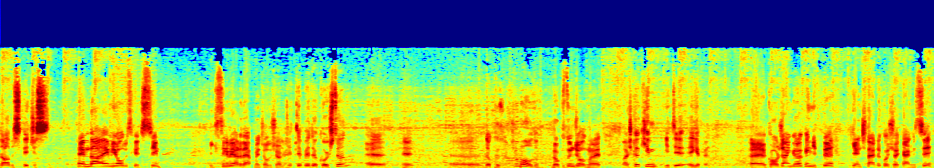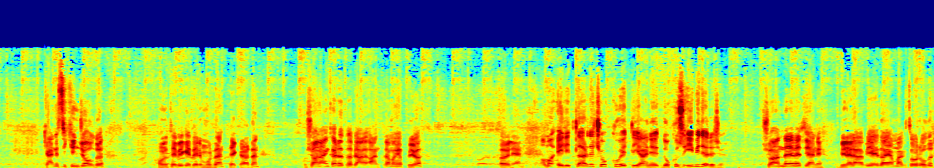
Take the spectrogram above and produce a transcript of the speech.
Dağ bisikletçisin. Hem daha hem yol bisikletçisiyim. İkisini bir arada yapmaya çalışıyorum. Cetepe'de koştun. Ee, evet. Ee, dokuzuncu mu oldun? 9. oldum evet. Başka kim gitti Ege'de? Ee, Korcan Gürak'ın gitti. Gençlerde koşuyor kendisi. Kendisi ikinci oldu. Onu tebrik ederim buradan tekrardan. Şu an Ankara'da tabii antrenman yapıyor. Öyle yani. Ama elitlerde çok kuvvetli yani 9 iyi bir derece. Şu anda evet yani Bilal abiye dayanmak zor olur.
